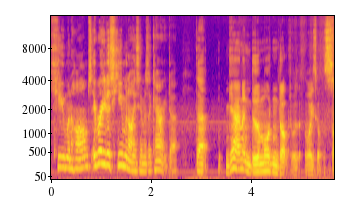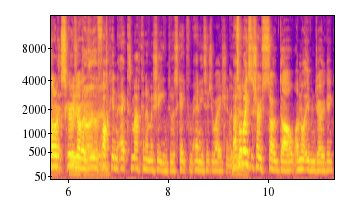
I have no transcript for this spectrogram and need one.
human harms. It really does humanize him as a character. That yeah. And then the modern Doctor, well, he's got the sonic sonic, screwdriver a yeah. fucking ex machina machine to escape from any situation. That's Yeah. what makes the show so dull. I'm not even joking.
